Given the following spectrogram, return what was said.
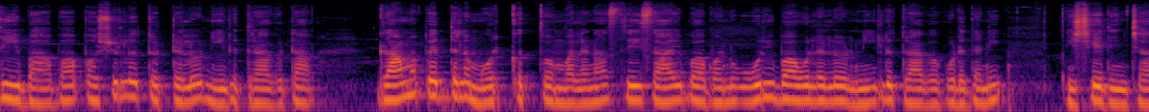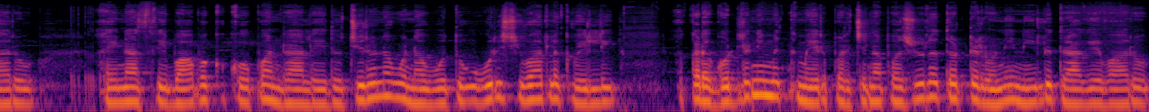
శ్రీ బాబా పశువుల తొట్టెలో నీరు త్రాగుట. గ్రామ పెద్దల మూర్ఖత్వం వలన శ్రీ సాయిబాబాను ఊరి బావులలో నీళ్ళు త్రాగకూడదని నిషేధించారు. అయినా శ్రీ బాబాకు కోపం రాలేదు. చిరునవ్వు నవ్వుతూ ఊరి శివార్లకు వెళ్ళి అక్కడ గొడ్ల నిమిత్తం ఏర్పరిచిన పశువుల తొట్టెలోని నీళ్ళు త్రాగేవారు.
